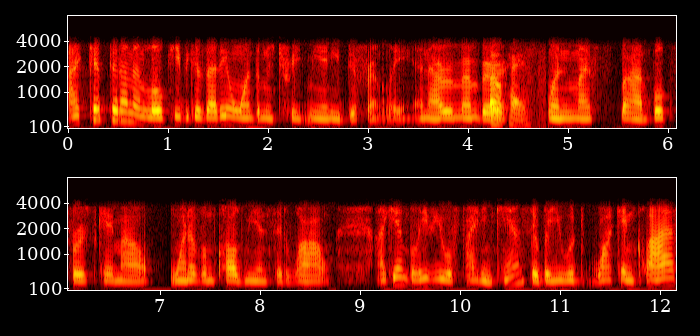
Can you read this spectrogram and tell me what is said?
I kept it on a low key because I didn't want them to treat me any differently. And I remember okay. when my uh, book first came out, one of them called me and said, "Wow, I can't believe you were fighting cancer, but you would walk in class."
